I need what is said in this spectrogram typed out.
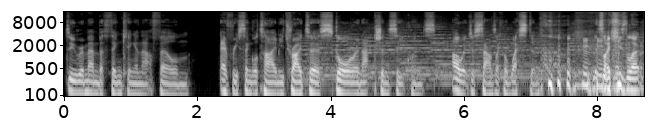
do remember thinking in that film every single time he tried to score an action sequence. Oh, it just sounds like a western. it's like he's learned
